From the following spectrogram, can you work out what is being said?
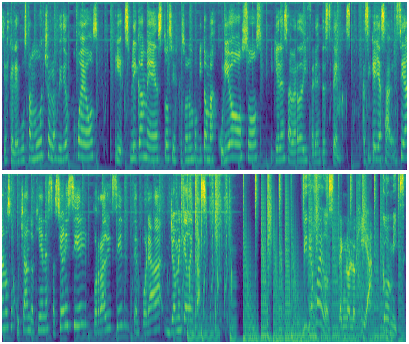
si es que les gustan mucho los videojuegos, y Explícame esto si es que son un poquito más curiosos y quieren saber de diferentes temas. Así que ya saben, síganos escuchando aquí en Estación Isil, por Radio Isil, temporada Yo me quedo en casa videojuegos, tecnología, cómics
